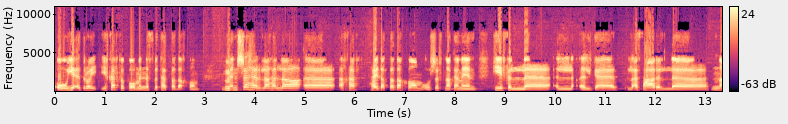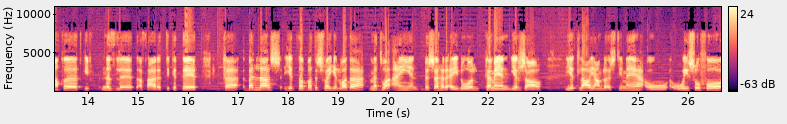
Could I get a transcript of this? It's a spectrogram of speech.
ويقدروا يخففوا من نسبة هالتضخم. من شهر لهلا آه، أخف هيدا التضخم وشفنا كمان كيف ال ال الغاز الأسعار ال- النفط كيف نزلت أسعار التيكتات. فبلش يتظبط شوي الوضع. متوقعين بشهر أيلول كمان يرجعوا يطلعوا يعملوا اجتماع و... ويشوفوا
